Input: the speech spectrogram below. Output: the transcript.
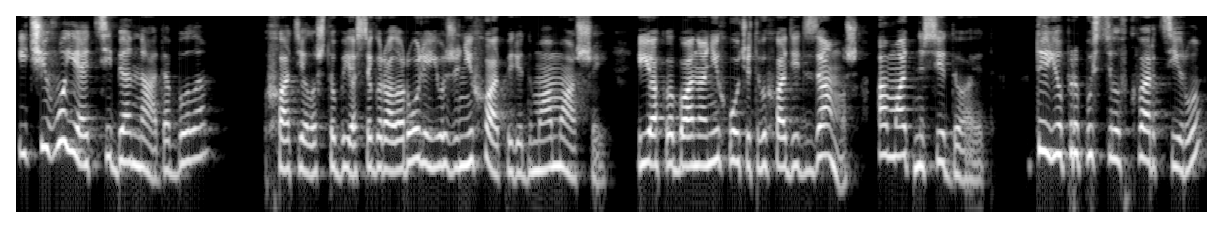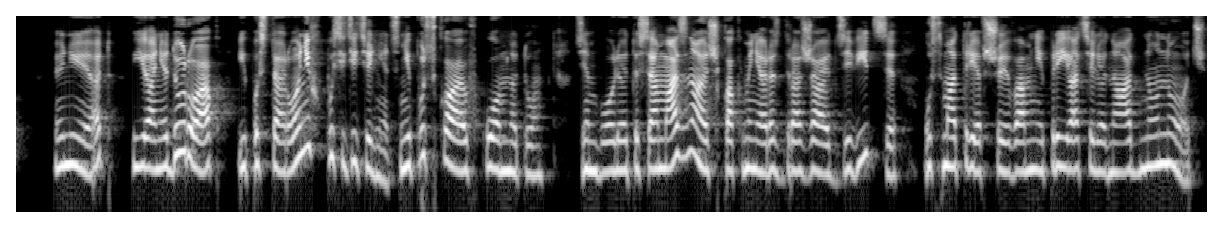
«И чего ей от тебя надо было?» «Хотела, чтобы я сыграла роль ее жениха перед мамашей Якобы она не хочет выходить замуж, а мать наседает. Ты ее пропустил в квартиру? Нет, я не дурак и посторонних посетительниц не пускаю в комнату. Тем более ты сама знаешь, как меня раздражают девицы, усмотревшие во мне приятеля на одну ночь.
